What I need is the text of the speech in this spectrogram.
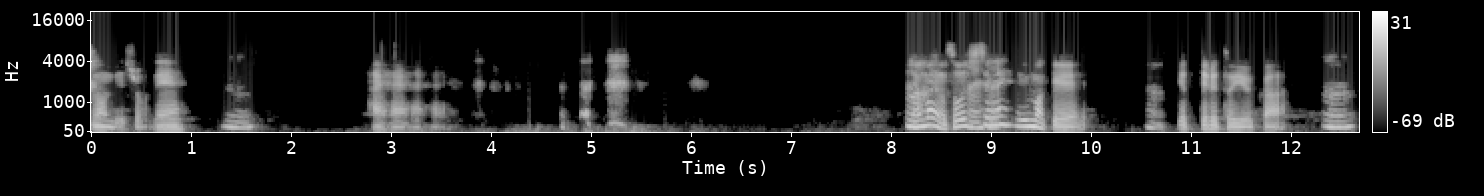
となんでしょうね。うん。はいはいはいはい。いやまあでも掃除してはいね、うまくうんやってるというか、うん。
